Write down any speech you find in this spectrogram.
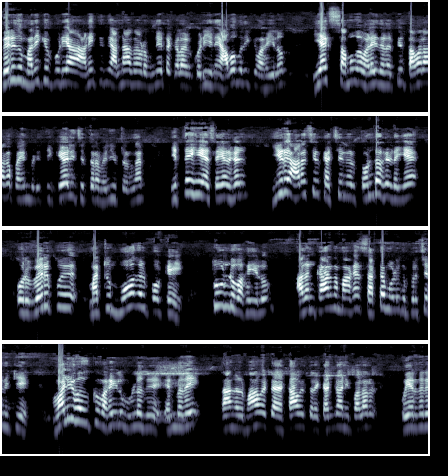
பெரிதும் மதிக்கக்கூடிய அனைத்து இந்திய அண்ணா திராவிட முன்னேற்ற கழக கொடியினை அவமதிக்கும் வகையிலும் எக்ஸ் சமூக வலைதளத்தில் தவறாக பயன்படுத்தி கேலி சித்திரம் வெளியிட்டிருந்தனர். இத்தகைய செயல்கள் இரு அரசியல் கட்சியினர் தொண்டர்களிடையே ஒரு வெறுப்பு மற்றும் மோதல் போக்கை தூண்டும் வகையிலும் அதன் காரணமாக சட்டம் ஒழுங்கு பிரச்சனைக்கு வழிவகுக்கும் வகையிலும் உள்ளது என்பதை நாங்கள் மாவட்ட காவல்துறை கண்காணிப்பாளர் உயர்ந்தது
